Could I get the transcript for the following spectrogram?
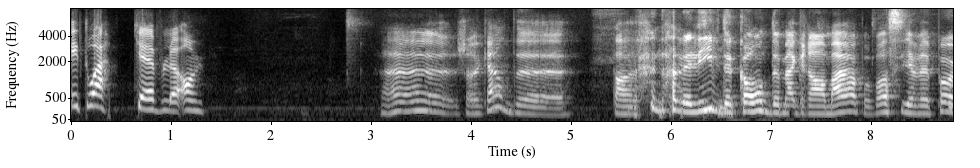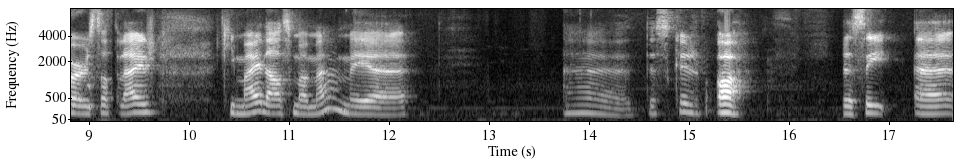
Et toi, Kev, le 1? Euh, je regarde euh, dans, dans le livre de contes de ma grand-mère pour voir s'il n'y avait pas un sortilège qui m'aide en ce moment, mais euh, euh, de ce que je Ah! Je sais. Euh,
